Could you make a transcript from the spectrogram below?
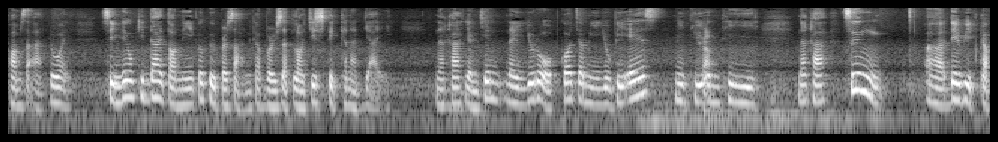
ความสะอาดด้วย สิ่งที่เขาคิดได้ตอนนี้ก็คือประสานกับบริษัทโลจิสติกขนาดใหญ่นะคะอย่างเช่นในยุโรปก็จะมี UPS มี TNT นะคะซึ่งเดวิดกับ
